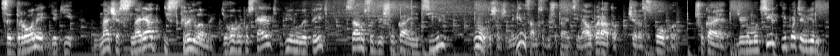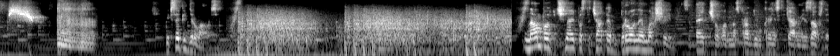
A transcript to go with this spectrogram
Це дрони, які, наче снаряд із крилами, його випускають, він летить, сам собі шукає ціль. Ну, точніше, не він сам собі шукає ціль, а оператор через око шукає йому ціль, і потім він і все підірвалося. Нам починають постачати бронемашини. Це те, чого насправді в українській армії завжди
